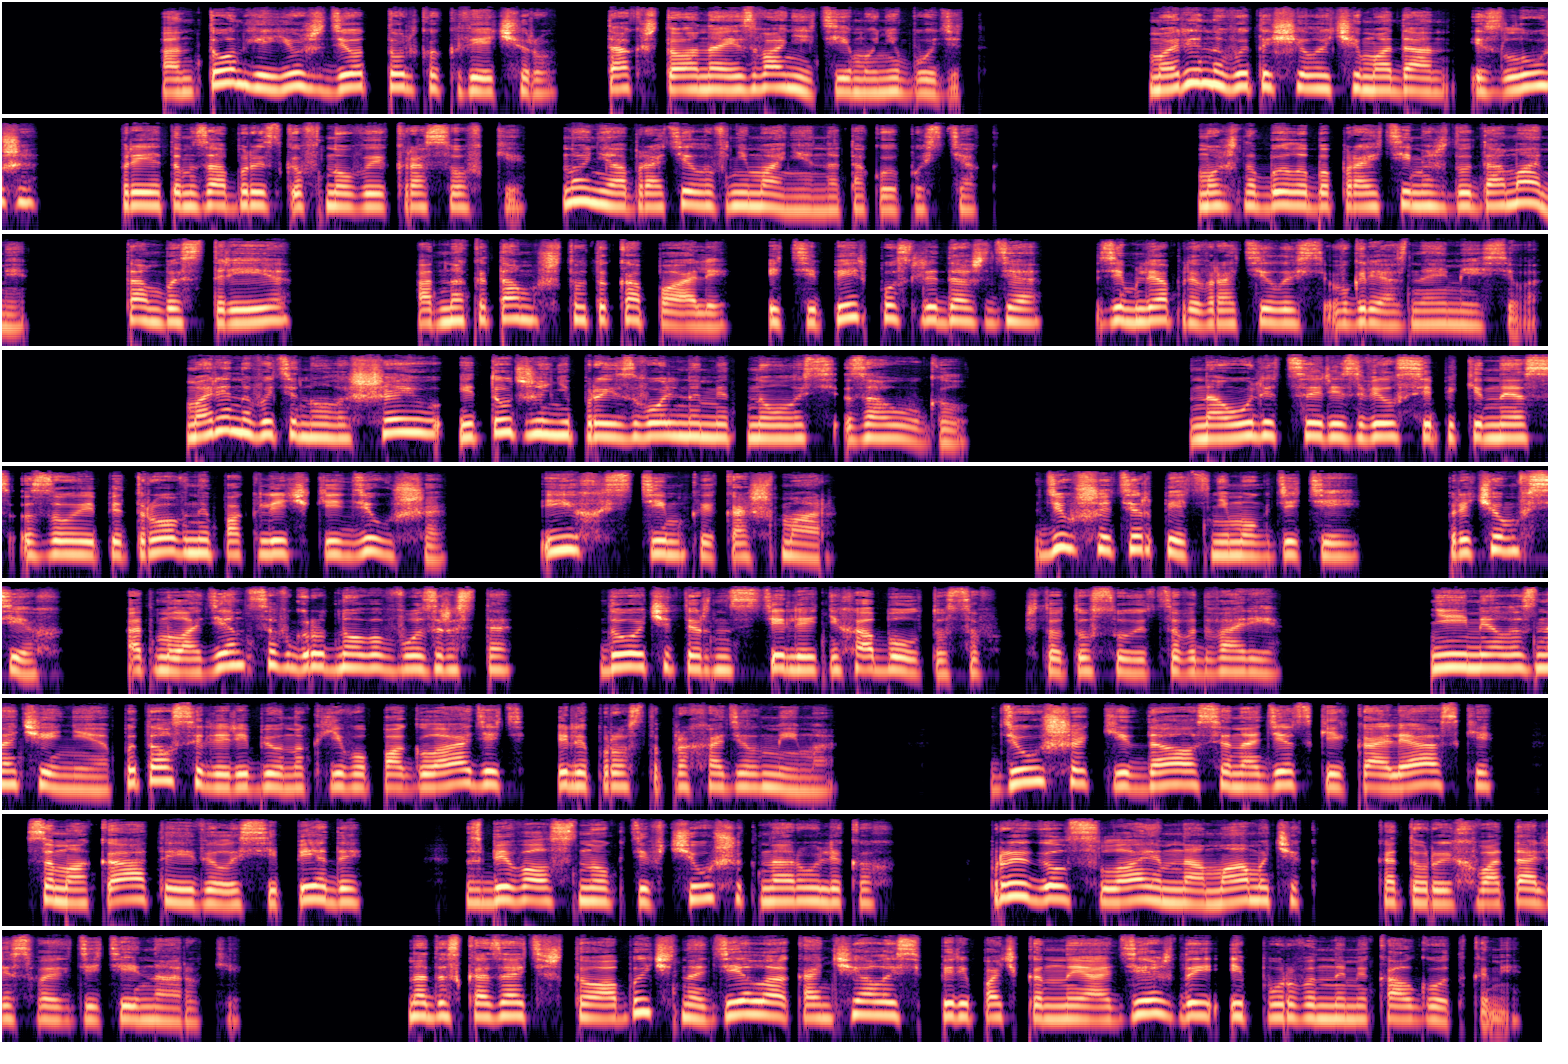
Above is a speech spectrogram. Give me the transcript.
Антон ее ждет только к вечеру, так что она и звонить ему не будет. Марина вытащила чемодан из лужи, при этом забрызгав новые кроссовки, но не обратила внимания на такой пустяк. Можно было бы пройти между домами, там быстрее, однако там что-то копали, и теперь после дождя земля превратилась в грязное месиво. Марина вытянула шею и тут же непроизвольно метнулась за угол. На улице резвился пекинес Зои Петровны по кличке Дюша. Их с Тимкой кошмар. Дюша терпеть не мог детей, причем всех, от младенцев грудного возраста до 14-летних оболтусов, что тусуются во дворе. Не имело значения, пытался ли ребенок его погладить или просто проходил мимо. Дюша кидался на детские коляски, самокаты и велосипеды, сбивал с ног девчушек на роликах, прыгал с лаем на мамочек, которые хватали своих детей на руки. Надо сказать, что обычно дело кончалось перепачканной одеждой и порванными колготками.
